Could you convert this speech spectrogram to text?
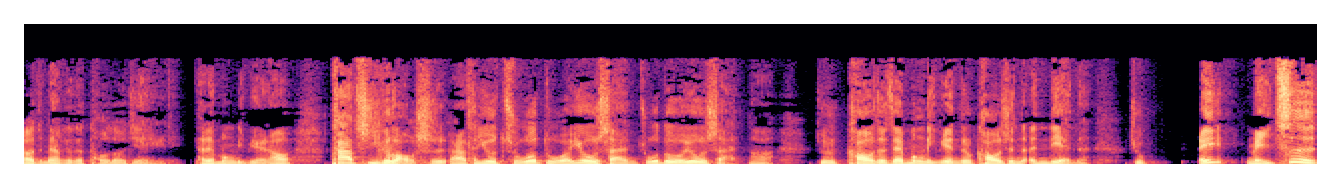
然后怎么样给他投到监狱里？他在梦里边，然后他是一个老师，然后他又左躲右闪，左躲右闪啊，就是靠着在梦里边，就是靠神的恩典呢，就哎，每次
